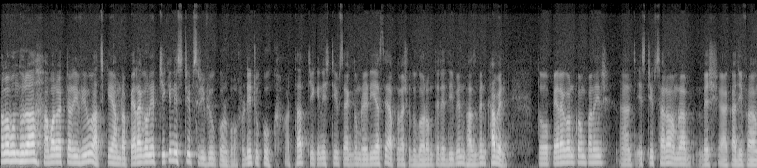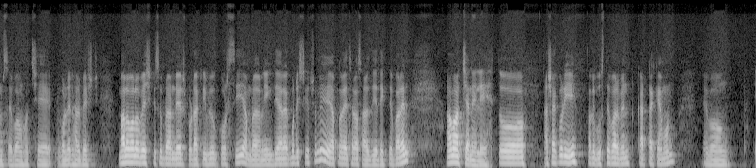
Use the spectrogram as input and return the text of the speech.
Hello বন্ধুরা, আবারও একটা রিভিউ আজকে আমরা প্যারাগনের চিকেন স্টিপস রিভিউ করব। রেডি টু কুক অর্থাৎ চিকেন স্টিপস একদম রেডি আছে, আপনারা শুধু গরম তেলে দিবেন, ভাজবেন, খাবেন। তো প্যারাগন কোম্পানির স্টিপস ছাড়াও আমরা বেশ কাজী ফার্মস এবং হচ্ছে গোল্ডেন হারভেস্ট ভালো ভালো বেশ কিছু ব্র্যান্ডের প্রোডাক্ট রিভিউ করছি। আমরা লিঙ্ক দেওয়া রাখব ডিসক্রিপশনে আপনারা এছাড়াও সার্চ দিয়ে দেখতে পারেন আমার চ্যানেলে তো আশা করি তাহলে বুঝতে পারবেন কার্ডটা কেমন এবং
